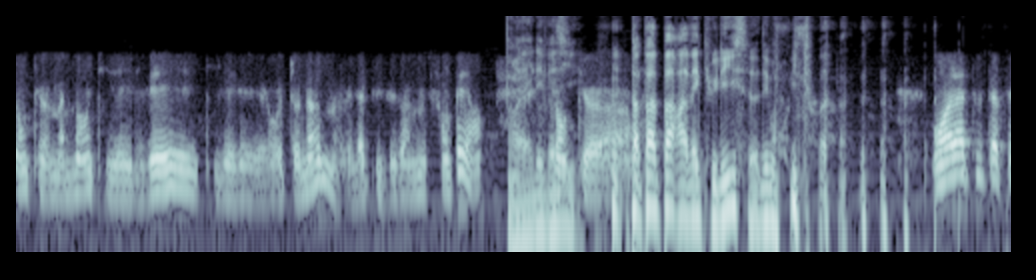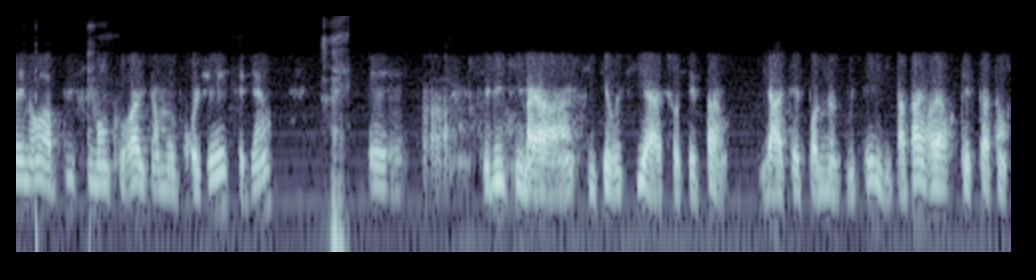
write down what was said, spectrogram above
Donc euh, maintenant qu'il est élevé, qu'il est autonome, il n'a plus besoin de son père. hein. Ouais, allez, vas-y. Euh, Papa part avec Ulysse, euh, débrouille-toi. voilà, tout à fait. Non, en plus, il m'encourage dans mon projet, c'est bien. Ouais. Et euh, c'est lui qui m'a incité aussi à sauter le pas. Il arrêtait pas de me pousser. Il me dit Papa, alors qu'est-ce que t'attends?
